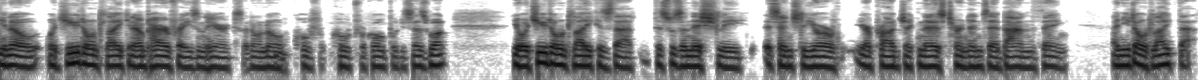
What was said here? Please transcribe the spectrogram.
You know what you don't like, and I'm paraphrasing here because I don't know quote for quote for quote, but he says what you know what you don't like is that this was initially essentially your your project now it's turned into a band thing and you don't like that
